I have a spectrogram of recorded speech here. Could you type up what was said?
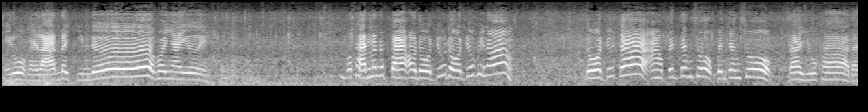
ให้ลูกให้หลานได้กินเด้อพ่อใหญ่เอ้ยบ่ทันมันปลาเอาโดดอยู่โดดอยู่พี่น้อง โดดอยู่จ้าเอาเป็นจังโชคเป็นจังโชคได้อยู่ค่ะได้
